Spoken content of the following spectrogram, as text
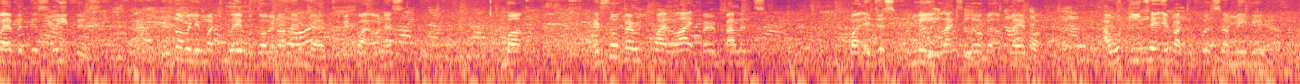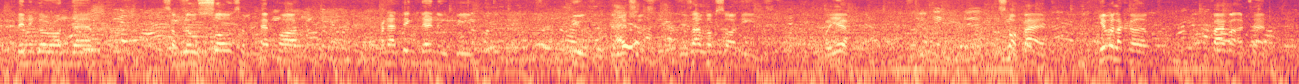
whatever this leaf is. There's not really much flavor going on in there, to be quite honest. But it's still very quite light, very balanced. But it just, for me, lacks a little bit of flavor. I would eat it if I could put some maybe vinegar on there, some little salt, some pepper, and I think then it would be beautiful, delicious. Because I love sardines. But yeah, it's not bad. Give it like a 5 out of 10.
